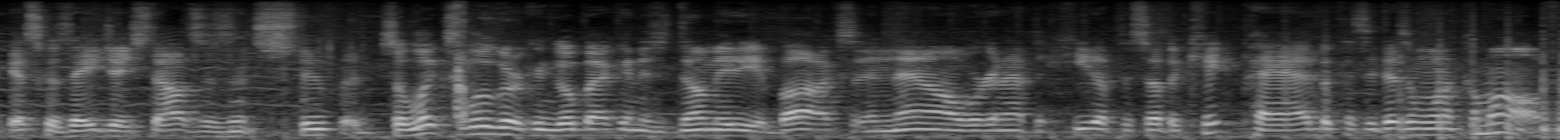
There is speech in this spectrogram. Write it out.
I guess because AJ Styles isn't stupid. So Lex Luger can go back in his dumb idiot box, and now we're going to have to heat up this other kick pad because it doesn't want to come off.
